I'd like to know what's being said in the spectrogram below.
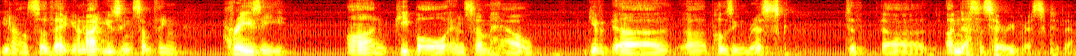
You know, so that you're not using something crazy on people and somehow give, uh, uh, posing risk to uh, unnecessary risk to them.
